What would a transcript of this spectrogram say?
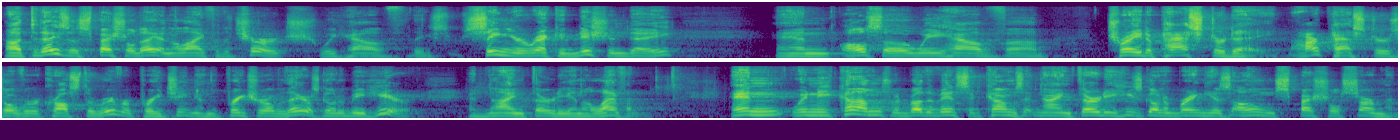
Uh, today's a special day in the life of the church. We have the Senior Recognition Day, and also we have uh, Trade a Pastor Day. Our pastor's over across the river preaching, and the preacher over there is going to be here at 9:30 and 11. And when he comes, when Brother Vincent comes at 9:30, he's going to bring his own special sermon,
